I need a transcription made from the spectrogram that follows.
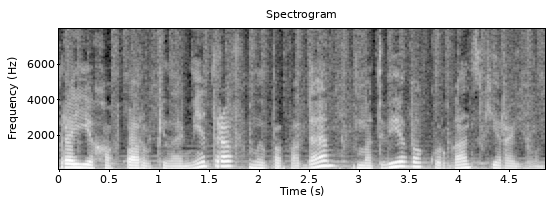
проехав пару километров, мы попадаем в Матвеево-Курганский район.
